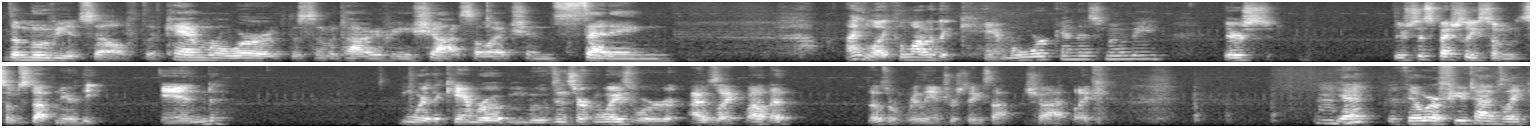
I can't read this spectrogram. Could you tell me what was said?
the movie itself the camera work, the cinematography, shot selection, setting. I like a lot of the camera work in this movie. There's there's especially some some stuff near the end where the camera moves in certain ways where I was like, wow, that that was a really interesting shot. shot. Like, Mm-hmm. Yeah, there were a few times like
